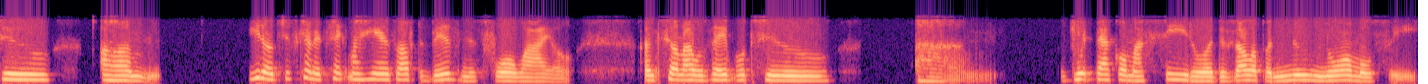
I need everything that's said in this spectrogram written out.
to, um, you know, just kind of take my hands off the business for a while until I was able to um, get back on my feet or develop a new normalcy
